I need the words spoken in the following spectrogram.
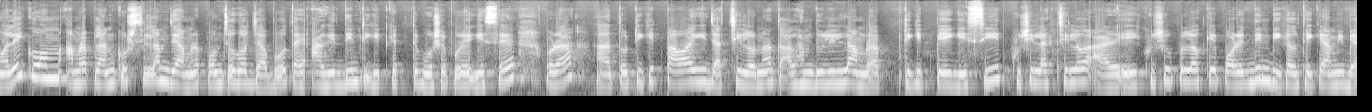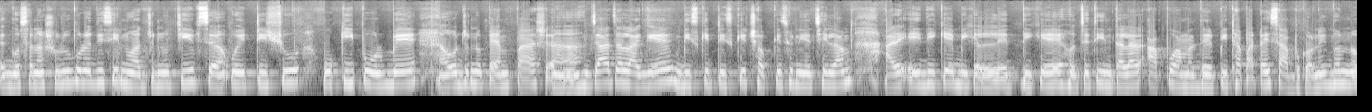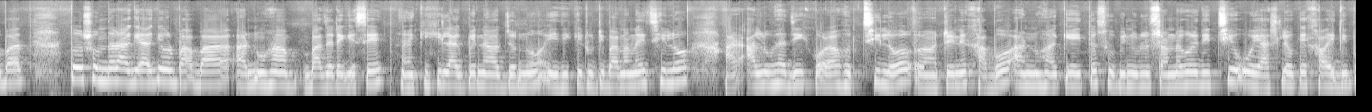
ওয়ালাইকুম আমরা প্ল্যান করছিলাম যে আমরা পঞ্চগড় যাব, তাই আগের দিন টিকিট কাটতে বসে পড়ে গেছে ওরা। তো টিকিট পাওয়াই যাচ্ছিল না, তো আলহামদুলিল্লাহ আমরা টিকিট পেয়ে গেছি। খুশি লাগছিল আর এই খুশি উপলক্ষে পরের দিন বিকাল থেকে আমি ব্যাগ গোছানো শুরু করে দিছি, নোয়ার জন্য চিপস ওয়েট টিস্যু ও কি পরবে ওর জন্য প্যাম্পাস যা যা লাগে, বিস্কিট টিস্কিট সব কিছু নিয়েছিলাম। আর এইদিকে বিকেলের দিকে হচ্ছে তিনতলার আপু আমাদের পিঠা পাঠাইছে আপুকে অনেক ধন্যবাদ। তো সন্ধ্যার আগে আগে ওর বাবা আর নুহা বাজারে গেছে হ্যাঁ, কি কি লাগবে নেওয়ার জন্য? এদিকে রুটি বানানোই ছিল আর আলু ভাজি করা হচ্ছিল ট্রেনে খাব। আর নুহাকে এই তো সুপি নুডলস রান্না করে দিচ্ছি ওই আসলে ওকে খাওয়াই দিব।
